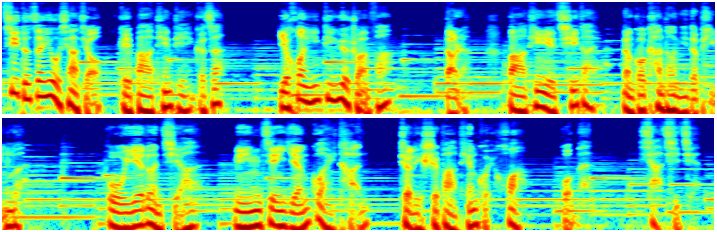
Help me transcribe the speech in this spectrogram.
记得在右下角给霸天点一个赞，也欢迎订阅转发。当然，霸天也期待能够看到你的评论。午夜论奇案，民间言怪谈，这里是霸天鬼话，我们下期见。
